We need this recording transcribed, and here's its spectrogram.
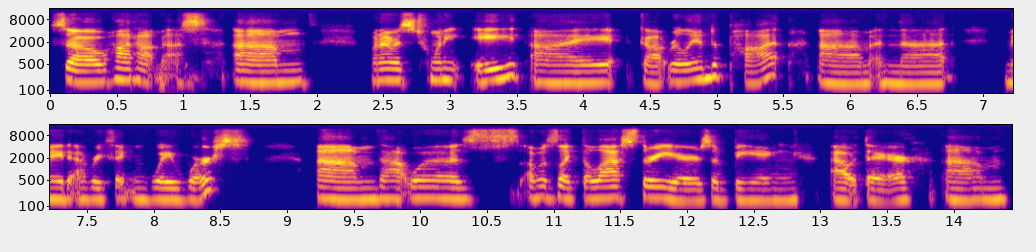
So, hot, hot mess. Um, when I was 28, I got really into pot, um, and that made everything way worse. Um, that was, I was like the last three years of being out there. Um,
